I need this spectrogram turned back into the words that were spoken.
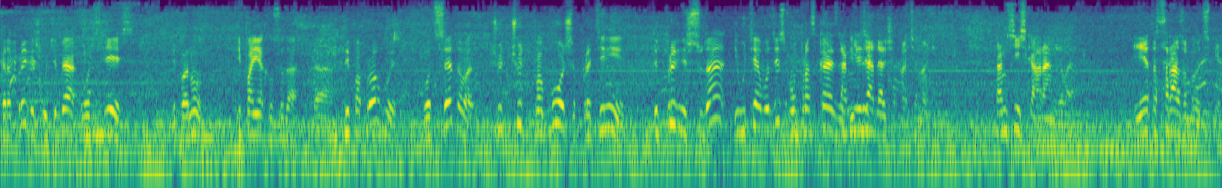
Когда прыгаешь, у тебя вот здесь, типа, ну, и поехал сюда. Ты попробуй вот с этого чуть-чуть побольше протяни. Ты прыгнешь сюда, и у тебя вот здесь он проскальзывает. Там И ты- нельзя дальше протянуть. Там сиська оранжевая. И это сразу будет спин.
